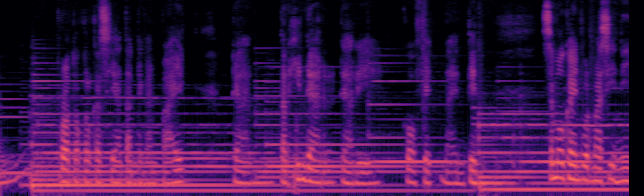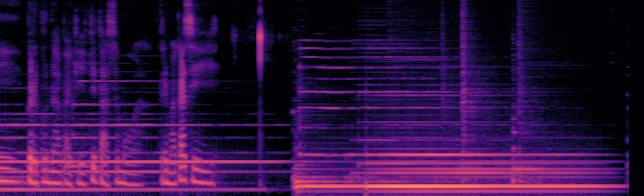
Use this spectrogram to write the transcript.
protokol kesehatan dengan baik dan terhindar dari COVID-19. Semoga informasi ini berguna bagi kita semua. Terima kasih.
